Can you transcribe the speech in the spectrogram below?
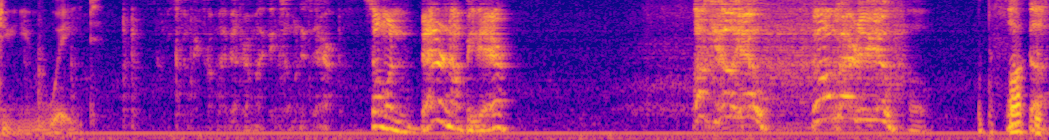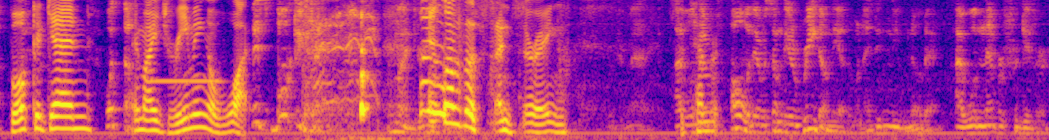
do you wait? Someone's coming from my bedroom. I think someone is there. Someone What fuck? the- This book again? what the? Am I dreaming or what? This book again. Oh I I love the censoring. Dramatic. I will September- never- oh, there was something to read on the other one. I didn't even know that. I will never forgive her.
